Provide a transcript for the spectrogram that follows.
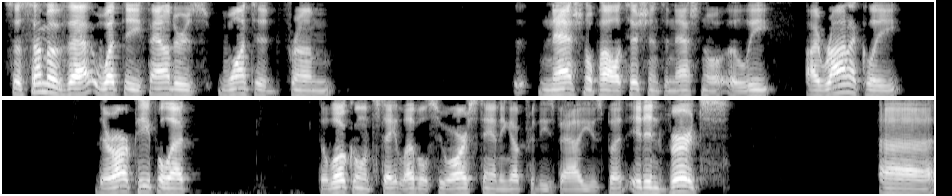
so some of that, what the founders wanted from national politicians and national elite, ironically, there are people at the local and state levels who are standing up for these values, but it inverts uh,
